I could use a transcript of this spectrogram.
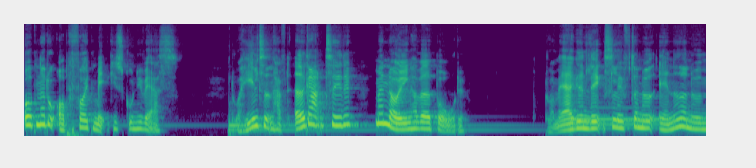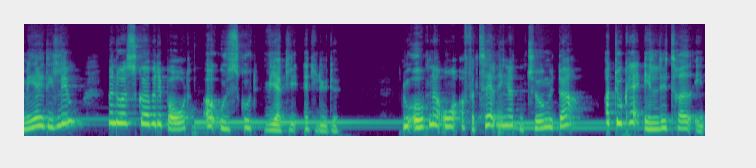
åbner du op for et magisk univers. Du har hele tiden haft adgang til det, men nøglen har været borte. Du har mærket en længsel efter noget andet og noget mere i dit liv, men du har skubbet det bort og udskudt virkelig at lytte. Nu åbner ord og fortællinger den tunge dør, og du kan endelig træde ind.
